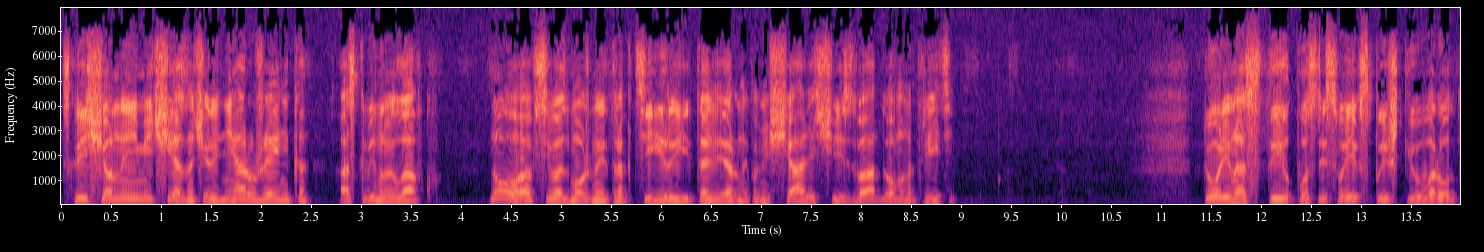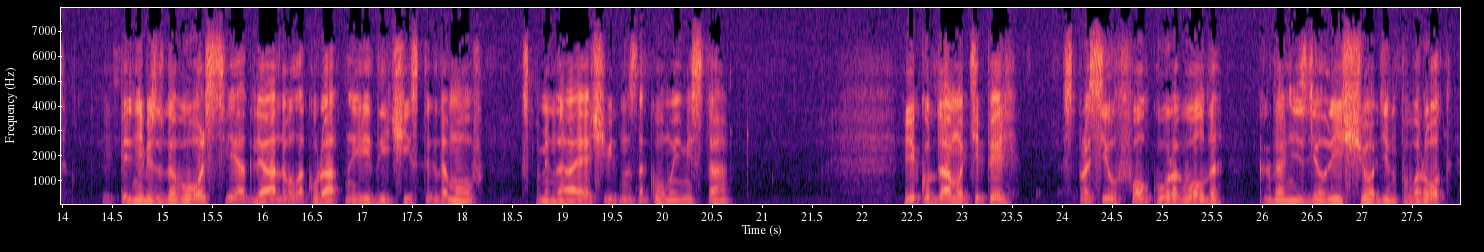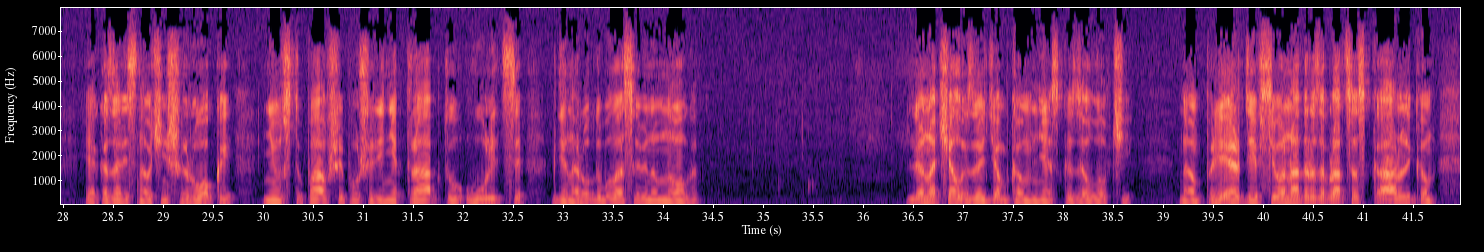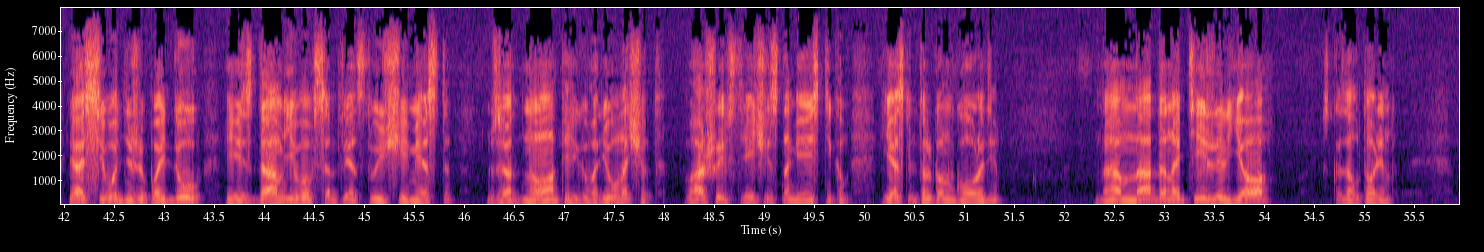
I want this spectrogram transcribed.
Скрещенные мечи означали не оружейника, а скобяную лавку. Ну, а всевозможные трактиры и таверны помещались через два дома на третий. Торин остыл после своей вспышки у ворот теперь не без удовольствия оглядывал аккуратные ряды чистых домов, вспоминая, очевидно, знакомые места. «И куда мы теперь?» — спросил Фолку у Рогволда, когда они сделали еще один поворот и оказались на очень широкой, не уступавшей по ширине тракту улице, где народу было особенно много. «Для начала зайдем ко мне», — сказал Ловчий. «Нам прежде всего надо разобраться с карликом. Я сегодня же пойду и сдам его в соответствующее место. Заодно переговорю насчет вашей встречи с наместником, если только он в городе». Нам надо найти жилье, — сказал Торин.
